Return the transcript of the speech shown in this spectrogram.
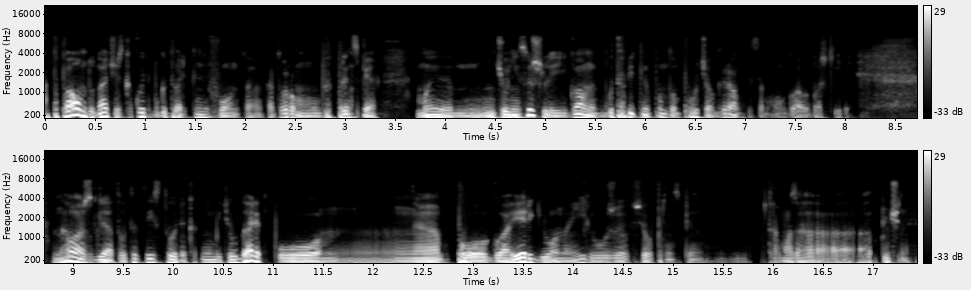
А попал он туда через какой-то благотворительный фонд, о котором, в принципе, мы ничего не слышали. И главное, благотворительный фонд, он получал гранты самого главы Башкирии. На ваш взгляд, вот эта история как-нибудь ударит по, э, по главе региона или уже все, в принципе, тормоза отключены?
